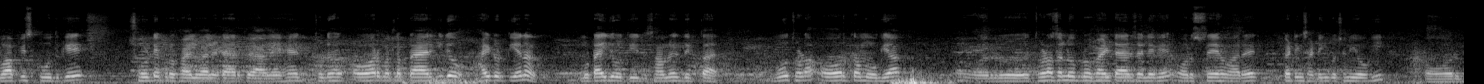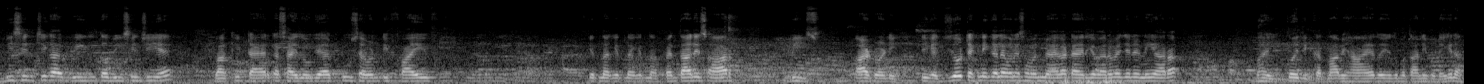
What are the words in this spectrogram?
वापस कूद के छोटे प्रोफ़ाइल वाले टायर पे आ गए हैं। थोड़ा और मतलब टायर की जो हाइट होती है ना, मोटाई जो होती है, जो सामने दिखता है, वो थोड़ा और कम हो गया। और थोड़ा सा लो प्रोफ़ाइल टायर चले गए, और उससे हमारे कटिंग सेटिंग कुछ नहीं होगी। और 20 इंची का व्हील तो 20 इंची है बाकी टायर का साइज़ हो गया 275 कितना कितना कितना? पैंतालीस आर बीस आर ट्वेंटी ठीक है जो टेक्निकल है उन्हें समझ में आएगा टायर के बारे में जिन्हें नहीं आ रहा। भाई कोई दिक्कत ना भी हाँ है तो ये तो बतानी पड़ेगी ना।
